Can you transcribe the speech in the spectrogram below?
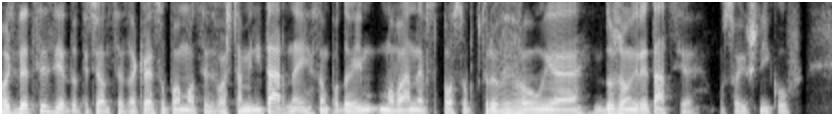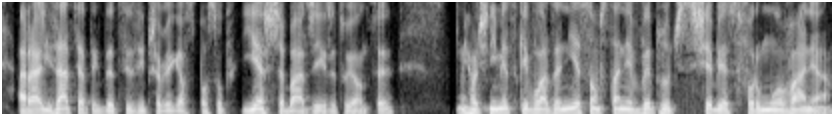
Choć decyzje dotyczące zakresu pomocy, zwłaszcza militarnej, są podejmowane w sposób, który wywołuje dużą irytację u sojuszników, a realizacja tych decyzji przebiega w sposób jeszcze bardziej irytujący, i choć niemieckie władze nie są w stanie wypluć z siebie sformułowania,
